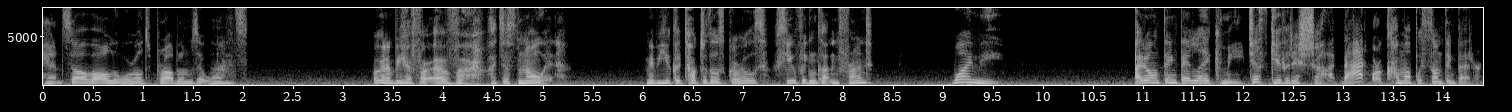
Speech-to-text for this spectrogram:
can't solve all the world's problems at once. We're gonna be here forever. I just know it. Maybe you could talk to those girls, see if we can cut in front? Why me? I don't think they like me. Just give it a shot. That or come up with something better.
